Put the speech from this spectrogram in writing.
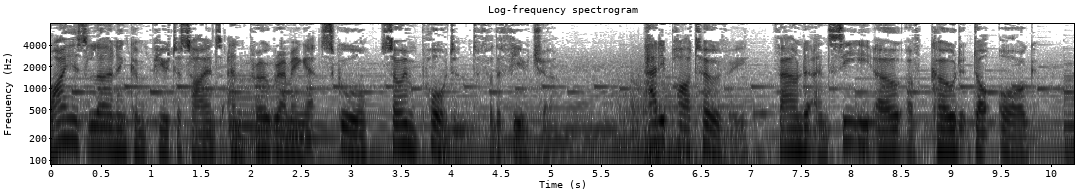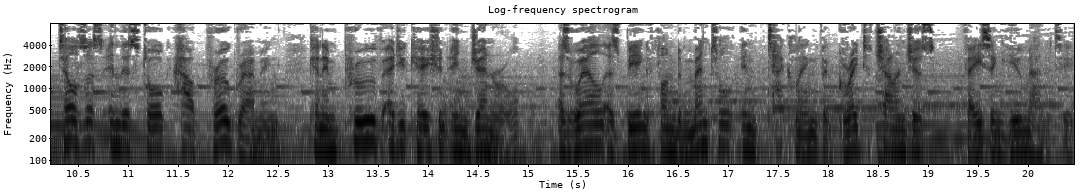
Why is learning computer science and programming at school so important for the future? Hadi Partovi, founder and CEO of Code.org, tells us in this talk how programming can improve education in general, as well as being fundamental in tackling the great challenges facing humanity.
